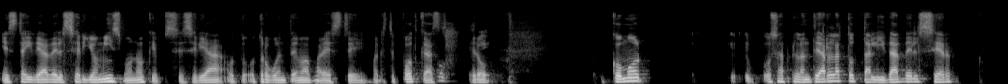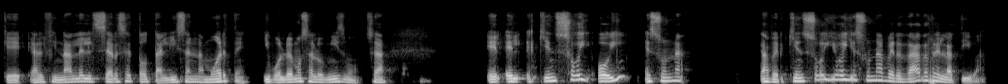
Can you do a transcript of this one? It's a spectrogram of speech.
esta idea del ser yo mismo, ¿no? Que sería otro, buen tema para este, para este podcast, pero cómo, o sea, plantear la totalidad del ser, que al final el ser se totaliza en la muerte y volvemos a lo mismo, o sea, el, el, quién soy hoy es una, a ver, quién soy hoy es una verdad relativa,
